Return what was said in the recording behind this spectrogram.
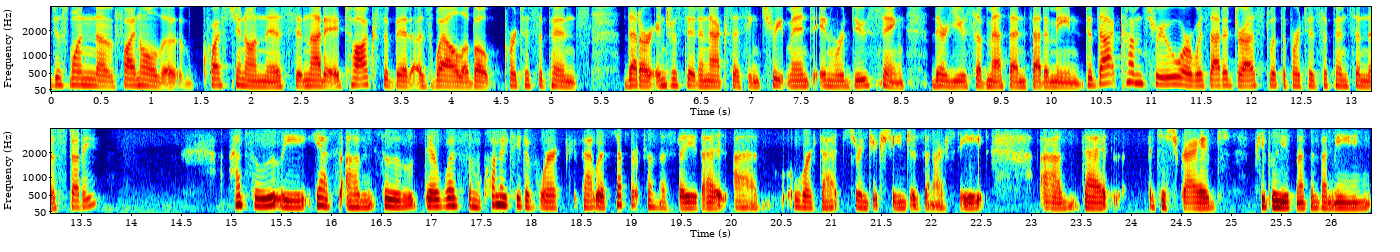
just one uh, final uh, question on this, in that it talks a bit as well about participants that are interested in accessing treatment in reducing their use of methamphetamine. Did that come through, or was that addressed with the participants in this study? Absolutely, yes. Um, so there was some quantitative work that was separate from the study that uh, worked at syringe exchanges in our state um, that described people who use methamphetamine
